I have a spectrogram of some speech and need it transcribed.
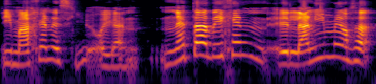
imágenes y, oigan, neta, dejen el anime, o sea,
